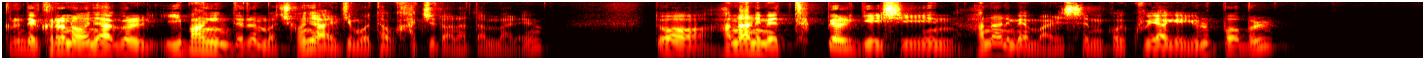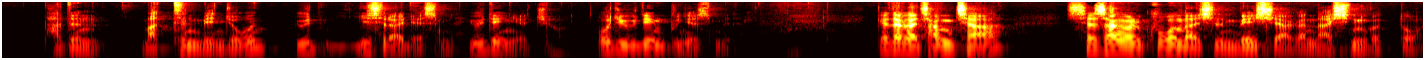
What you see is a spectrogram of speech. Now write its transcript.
그런데 그런 언약을 이방인들은 뭐 전혀 알지 못하고 갖지도 않았단 말이에요. 또 하나님의 특별 계시인 하나님의 말씀, 그 구약의 율법을 받은 맡은 민족은 이스라엘이었습니다. 유대인이었죠. 오직 유대인뿐이었습니다. 게다가 장차 세상을 구원하실 메시아가 나신 것도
